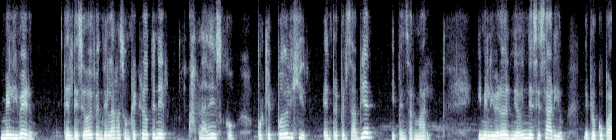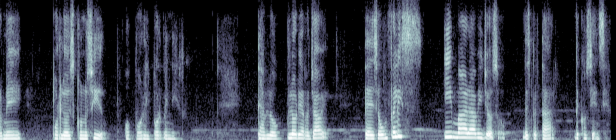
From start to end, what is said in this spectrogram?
Me libero del deseo de defender la razón que creo tener. Agradezco porque puedo elegir entre pensar bien y pensar mal. Y me libero del miedo innecesario de preocuparme por lo desconocido o por el porvenir. Te habló Gloria Arroyave. Te deseo un feliz y maravilloso despertar de conciencia.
